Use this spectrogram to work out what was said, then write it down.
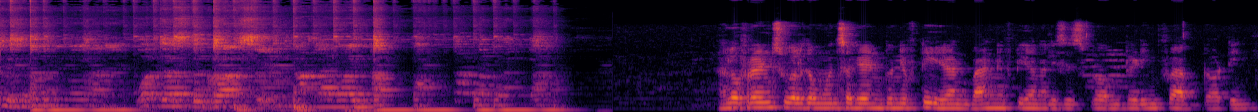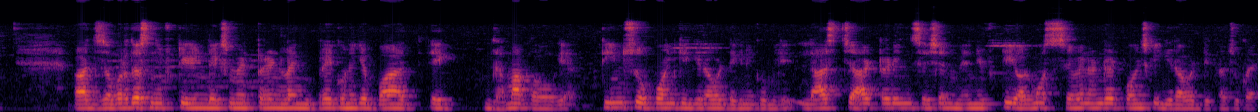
question. What does the graph say? Hello friends, welcome once again to Nifty and Bank Nifty analysis from tradingfab.in. आज ज़बरदस्त निफ्टी इंडेक्स में ट्रेंड लाइन ब्रेक होने के बाद एक धमाका हो गया 300 पॉइंट की गिरावट देखने को मिली लास्ट चार ट्रेडिंग सेशन में निफ्टी ऑलमोस्ट 700 पॉइंट्स की गिरावट दिखा चुका है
